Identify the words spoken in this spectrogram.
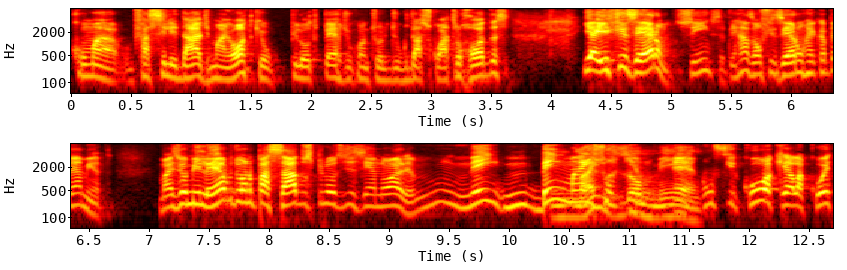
com uma facilidade maior do que o piloto perde o controle das quatro rodas. E aí fizeram, sim, você tem razão, fizeram um recapeamento. Mas eu me lembro do ano passado os pilotos dizendo: olha, bem, bem mais, mais ou menos. É, não ficou aquela coisa.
